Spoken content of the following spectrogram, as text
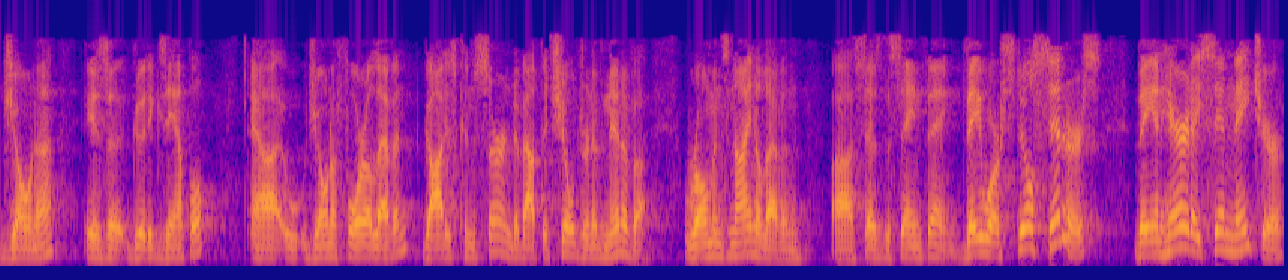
Jonah is a good example. Uh, Jonah 4:11, God is concerned about the children of Nineveh. Romans 9:11, uh, says the same thing. They were still sinners. They inherit a sin nature,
